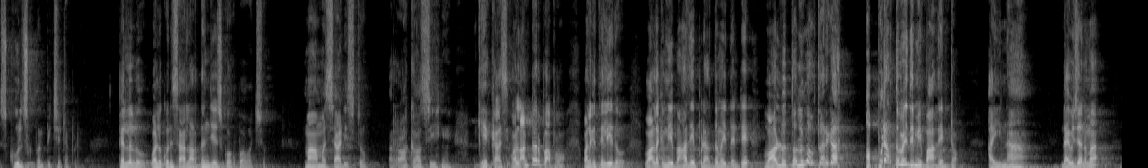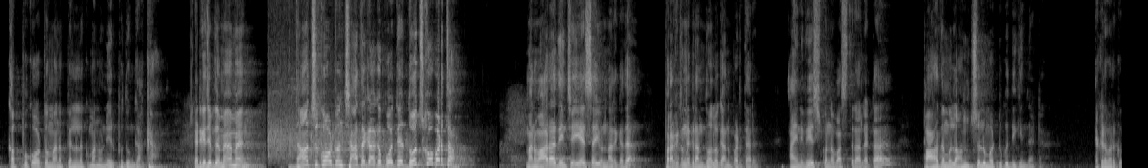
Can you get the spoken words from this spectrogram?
స్కూల్స్కి పంపించేటప్పుడు పిల్లలు వాళ్ళు కొన్నిసార్లు అర్థం చేసుకోకపోవచ్చు. మా అమ్మ శాడిస్టు రాకాసి గేకాసి వాళ్ళు అంటారు పాపం వాళ్ళకి తెలియదు వాళ్ళకి మీ బాధ ఎప్పుడు అర్థమైందంటే వాళ్ళు తల్లులు అవుతారుగా అప్పుడు అర్థమైంది మీ బాధ ఏంటో. అయినా దైవజనమ కప్పుకోవటం మన పిల్లలకు మనం నేర్పుదుంగాక ఎట్టుగా చెప్తాం మేమేన్ దాచుకోవటం చేత కాకపోతే దోచుకోబడతాం. మనం ఆరాధించే ఏసై ఉన్నారు కదా ప్రకటన గ్రంథంలో కనపడతారు. ఆయన వేసుకున్న వస్త్రాలట పాదముల అంచులు మట్టుకు దిగిందట. ఎక్కడి వరకు?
